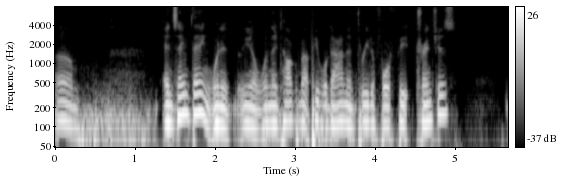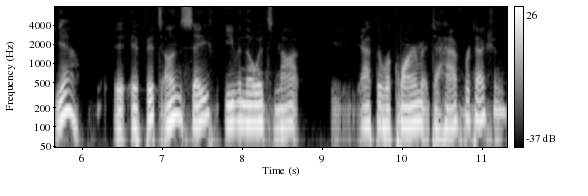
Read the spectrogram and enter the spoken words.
Um, and same thing when it you know when they talk about people dying in three to four feet trenches, yeah, if it's unsafe, even though it's not at the requirement to have protection,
